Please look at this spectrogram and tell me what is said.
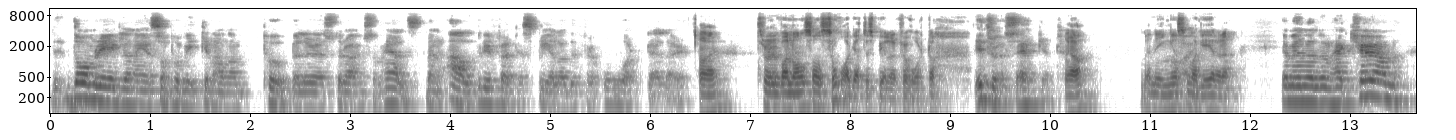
De reglerna är som på vilken annan pub eller restaurang som helst. Men aldrig för att jag spelade för hårt eller... nej. Tror du det var någon som såg att du spelade för hårt då? Det tror jag säkert. Ja. Men ingen som Ja. agerade? Jag menar den här kön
